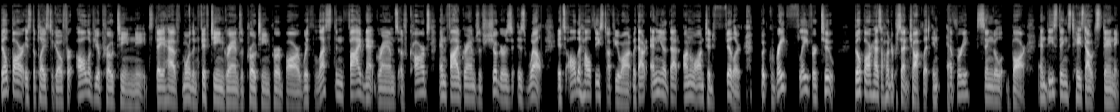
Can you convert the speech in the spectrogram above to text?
Built Bar is the place to go for all of your protein needs. They have more than 15 grams of protein per bar with less than 5 net grams of carbs and 5 grams of sugars as well. It's all the healthy stuff you want without any of that unwanted filler, but great flavor too. Built Bar has 100% chocolate in every single bar, and these things taste outstanding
